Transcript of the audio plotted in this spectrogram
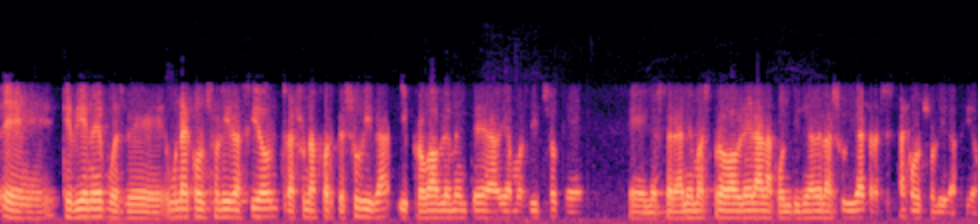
eh, que viene pues de una consolidación tras una fuerte subida y probablemente habíamos dicho que eh, el escenario más probable era la continuidad de la subida tras esta consolidación.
